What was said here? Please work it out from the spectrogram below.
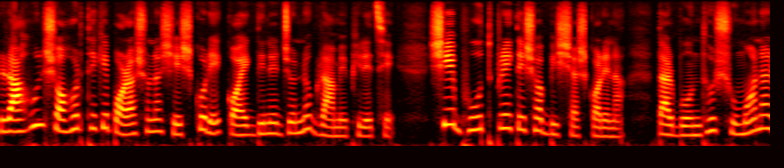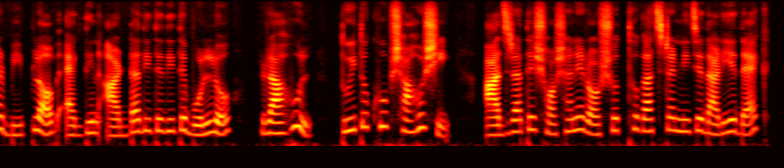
রাহুল শহর থেকে পড়াশোনা শেষ করে কয়েকদিনের জন্য গ্রামে ফিরেছে। সে ভূত প্রেত এসব বিশ্বাস করে না। তার বন্ধু সুমন আর বিপ্লব একদিন আড্ডা দিতে দিতে বলল, রাহুল, তুই তো খুব সাহসী। আজ রাতে শ্মশানের অশ্বত্থ গাছটার নিচে দাঁড়িয়ে দেখ,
